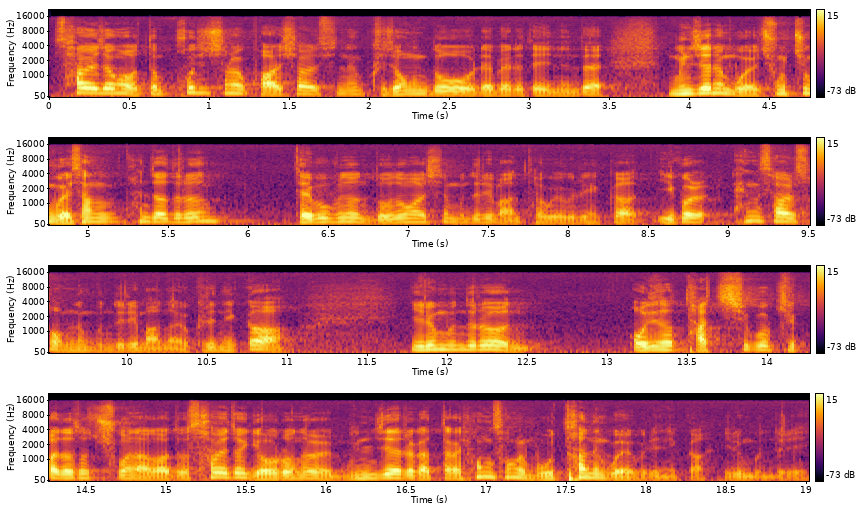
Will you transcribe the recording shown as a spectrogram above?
사회적인 어떤 포지션을 과시할 수 있는 그 정도 레벨에 돼 있는데 문제는 뭐예요? 중증 외상 환자들은 대부분은 노동하시는 분들이 많다고요. 그러니까 이걸 행사할 수 없는 분들이 많아요. 그러니까 이런 분들은 어디서 다치고 길바닥에서 죽어나가도 사회적 여론을 문제를 갖다가 형성을 못하는 거예요. 그러니까 이런 분들이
